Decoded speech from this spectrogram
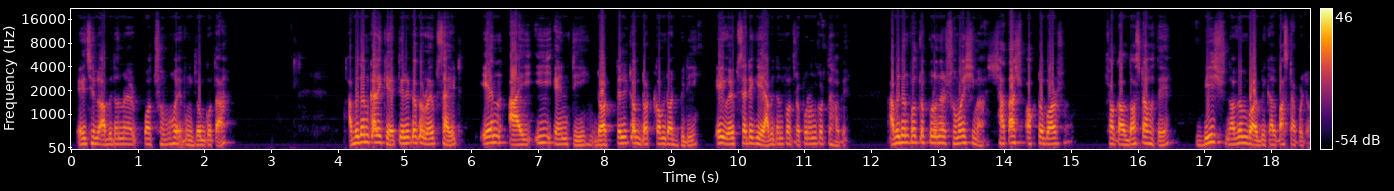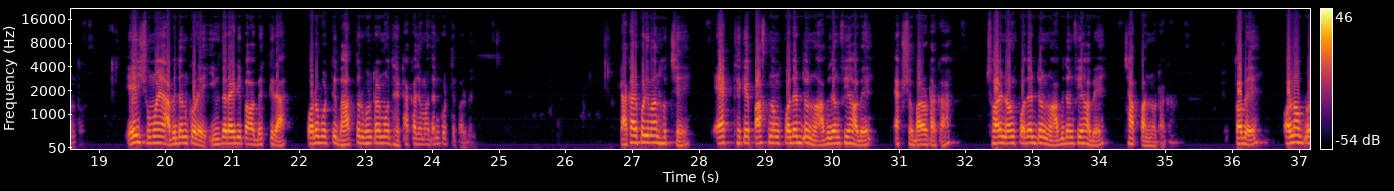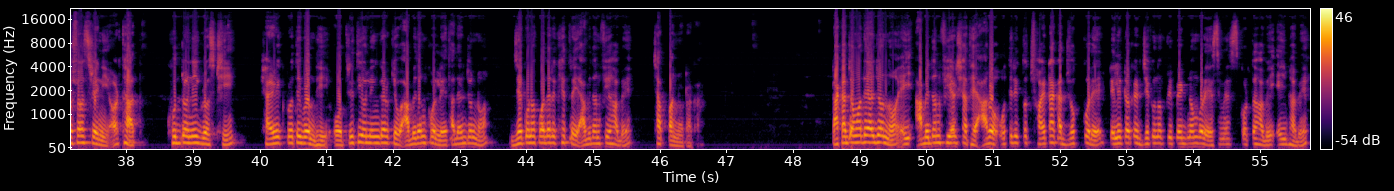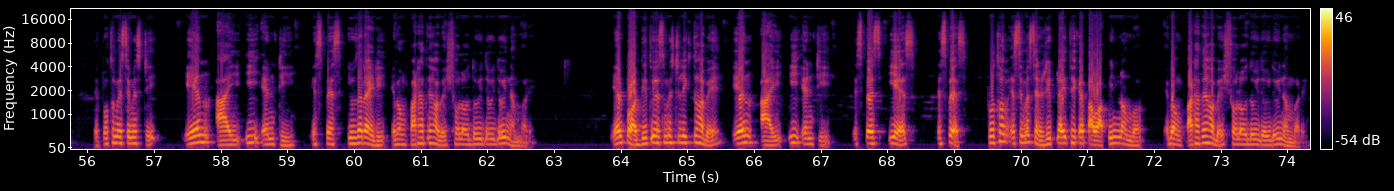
এই ছিল আবেদনের পদসমূহ এবং যোগ্যতা। আবেদনকারীকে টেলিটকের website N I E N T dot Teletalk dot com dot BD এই ওয়েবসাইটে গিয়ে আবেদনপত্র পূরণ করতে হবে। আবেদনপত্র পূরণের সময়সীমা সাতাশ অক্টোবর সকাল দশটা হতে বিশ নভেম্বর বিকাল পাঁচটা পর্যন্ত। এই সময়ে আবেদন করে ইউজার আইডি পাওয়া ব্যক্তিরা পরবর্তী বাহাত্তর ঘণ্টার মধ্যে টাকা জমা দান করতে পারবেন। টাকার পরিমাণ হচ্ছে এক থেকে পাঁচ নং পদের জন্য আবেদন ফি হবে একশো বারো টাকা, ছয় নং পদের জন্য আবেদন ফি হবে ছাপ্পান্ন টাকা। তবে অনগ্রসর শ্রেণি অর্থাৎ ক্ষুদ্র নিগোষ্ঠী শারীরিক প্রতিবন্ধী ও তৃতীয় লিঙ্গের কেউ আবেদন করলে তাদের জন্য যে কোনো পদের ক্ষেত্রে আবেদন ফি হবে ছাপ্পান্ন টাকা। টাকা জমা দেওয়ার জন্য এই আবেদন ফি এর সাথে আরও অতিরিক্ত ছয় টাকা যোগ করে টেলিটকের যে কোনো প্রিপেড নম্বরে এস করতে হবে এইভাবে। প্রথম S M ST N I E N T space user ID এবং পাঠাতে হবে ষোলো দুই দুই দুই নাম্বারে। এরপর দ্বিতীয় এস এম এসটি লিখতে হবে N I E N T space yes space প্রথম এস এম এস এর রিপ্লাই থেকে পাওয়া পিন নম্বর এবং পাঠাতে হবে ষোলো দুই দুই দুই নাম্বারে।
